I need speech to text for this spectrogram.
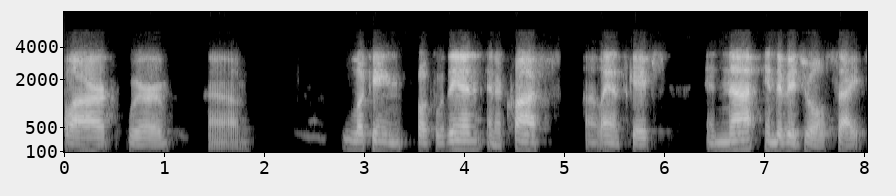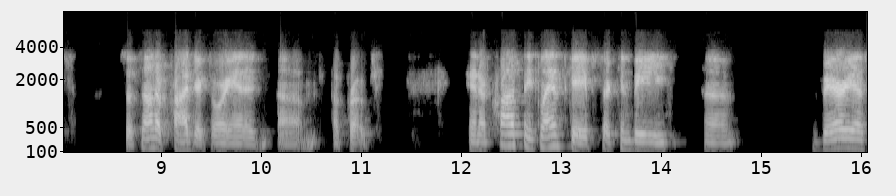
FLR, we're um, looking both within and across uh, landscapes and not individual sites. So it's not a project-oriented um, approach. And across these landscapes, there can be uh, various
